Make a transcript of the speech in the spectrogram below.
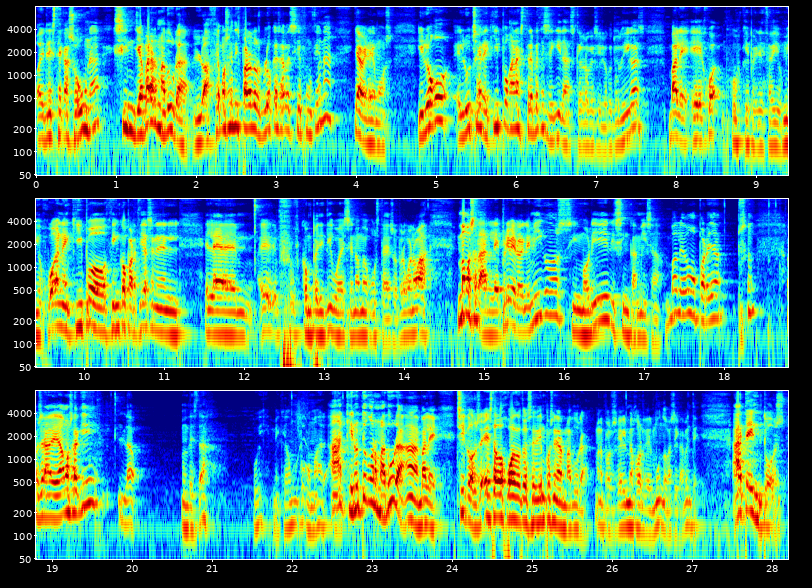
en este caso una, sin llevar armadura. Lo hacemos en disparo a los bloques a ver si funciona. Ya veremos. Y luego, lucha en equipo ganas tres veces seguidas. Claro que sí, lo que tú digas. Vale, eh. Uf, qué pereza, Dios mío. Juega en equipo cinco partidas en el, eh, competitivo ese. No me gusta eso. Pero bueno, va. Vamos a darle. Primero enemigos, sin morir y sin camisa. Vale, vamos para allá. o sea, le damos aquí... ¿Dónde está? Uy, me queda un poco mal. ¡Ah, que no tengo armadura! Ah, vale. Chicos, he estado jugando todo este tiempo sin armadura. Bueno, pues soy el mejor del mundo, básicamente. Atentos.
